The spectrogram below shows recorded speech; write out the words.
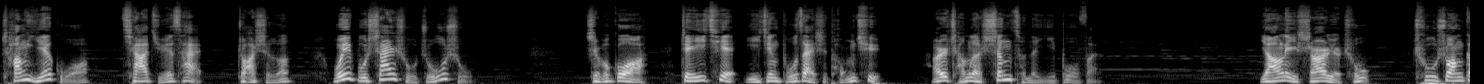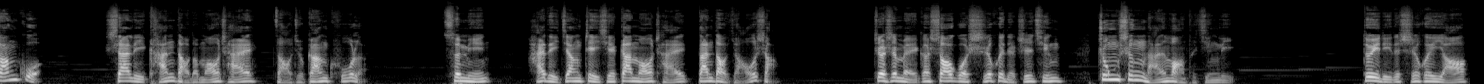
尝野果、掐蕨菜、抓蛇、围捕山鼠、竹鼠。只不过。这一切已经不再是童趣，而成了生存的一部分。阳历十二月初，初霜刚过，山里砍倒的毛柴早就干枯了，村民还得将这些干毛柴担到窑上，这是每个烧过石灰的知青终生难忘的经历。队里的石灰窑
